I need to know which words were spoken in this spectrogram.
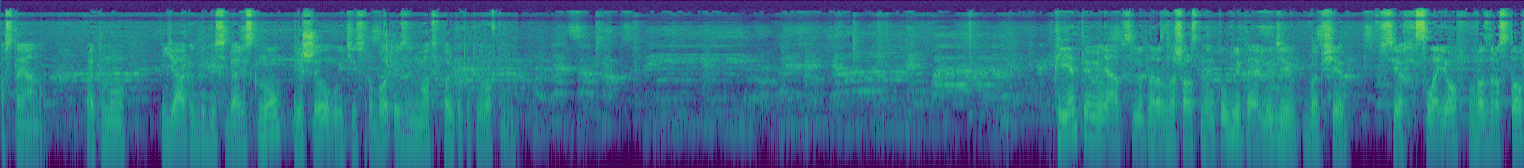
постоянно. Поэтому я как бы для себя рискнул, решил уйти с работы и заниматься только татуировками. Клиенты у меня абсолютно разношерстная публика, люди вообще всех слоев, возрастов.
